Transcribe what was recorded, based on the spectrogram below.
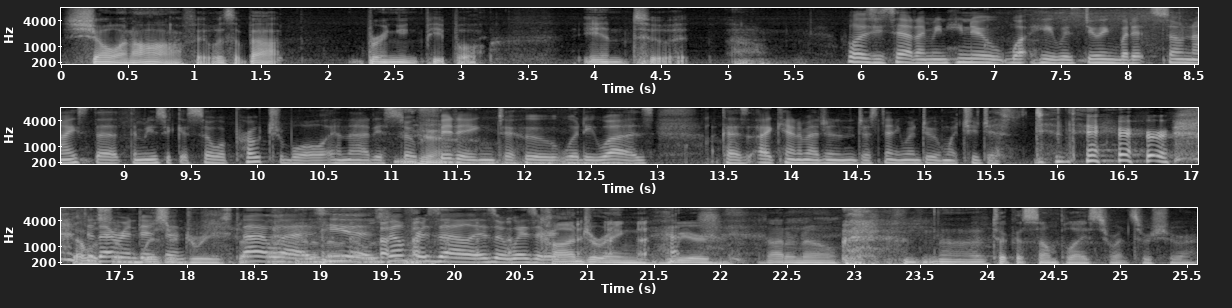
showing off it was about bringing people into it um, Well, as you said, I mean, he knew what he was doing, but it's so nice that the music is so approachable and that is so Yeah. fitting to who Woody was. Because I can't imagine just anyone doing what you just did there to was that some rendition. wizardry stuff. That I- I was. know. He That is. was Bill Frisell is a wizard. Conjuring weird. I don't know. no, it took us someplace. That's for sure.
